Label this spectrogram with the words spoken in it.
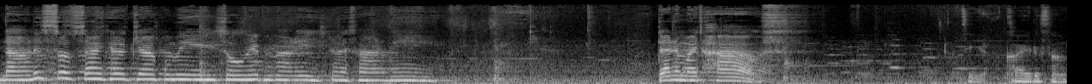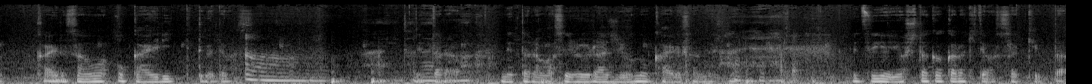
Now this is like a job for me, so everybody starts on me. Dynamite House. 次はカエルさん。カエルさんはおかえりって言ってくれてますあ。あはい寝たら寝たら忘れるラジオのカエルさんですね。で次は吉高から来てます。さっき言った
